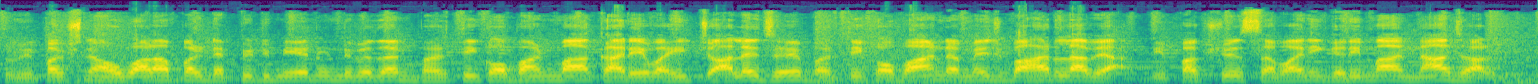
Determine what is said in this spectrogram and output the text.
તો વિપક્ષના હોબાળા પર ડેપ્યુટી મેયરનું નિવેદન, ભરતી કૌભાંડમાં કાર્યવાહી ચાલે છે. ભરતી કૌભાંડ અમે જ બહાર લાવ્યા. વિપક્ષે સભાની ગરિમા ના જાળવી.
